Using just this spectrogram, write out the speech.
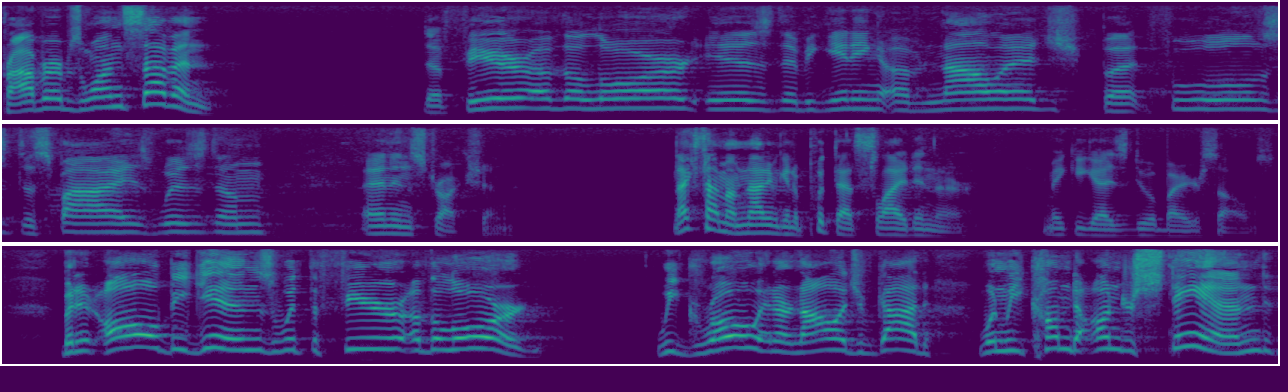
Proverbs 1 7. The fear of the Lord is the beginning of knowledge, but fools despise wisdom and instruction. Next time, I'm not even going to put that slide in there. Make you guys do it by yourselves. But it all begins with the fear of the Lord. We grow in our knowledge of God when we come to understand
